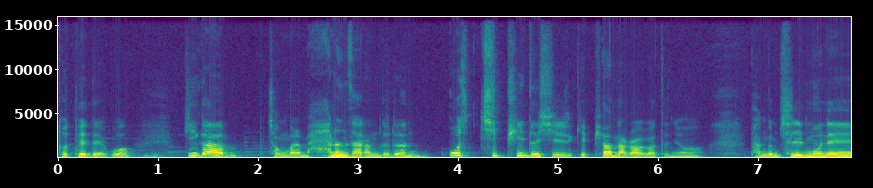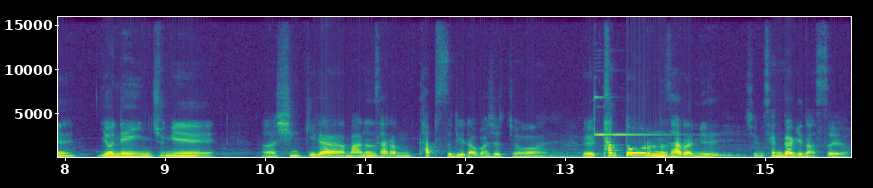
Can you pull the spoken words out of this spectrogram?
도태되고 네. 끼가 정말 많은 사람들은 꽃이 피듯이 이렇게 펴 나가거든요. 방금 질문에 연예인 중에 어, 신기가 많은 사람 탑3라고 하셨죠. 맞아요. 예, 탁 떠오르는 사람이 지금 생각이 났어요.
